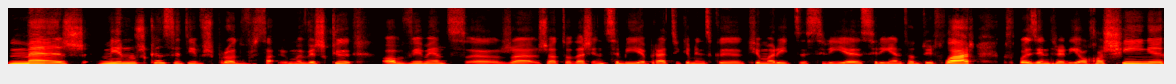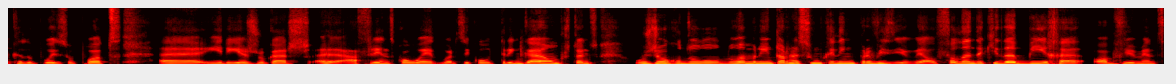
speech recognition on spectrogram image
mas menos cansativos para o adversário, uma vez que, obviamente, uh, já, já toda a gente sabia praticamente que, que o Marita seria, seria então titular, que depois entraria o Rochinha, que depois o Pote uh, iria jogar uh, à frente com o Edwards e com o Trincão, portanto, o jogo do, do Amorim torna-se um bocadinho previsível. Falando aqui da birra, obviamente,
